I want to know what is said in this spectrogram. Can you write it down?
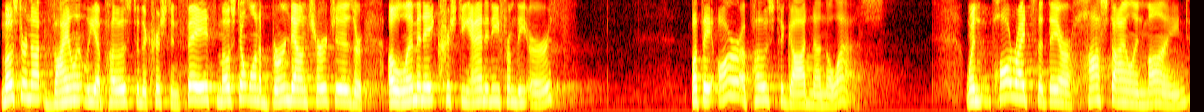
Most are not violently opposed to the Christian faith. Most don't want to burn down churches or eliminate Christianity from the earth. But they are opposed to God nonetheless. When Paul writes that they are hostile in mind,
